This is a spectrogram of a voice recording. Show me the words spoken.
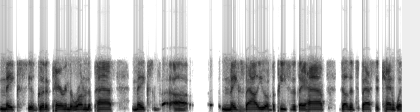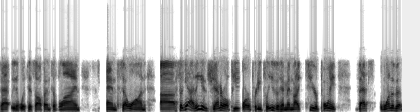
makes you know, good at pairing the run and the pass, makes uh, makes value of the pieces that they have, does its best it can with that with this offensive line. and so on. Uh, so yeah, I think in general people are pretty pleased with him. And like to your point, that's one of the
